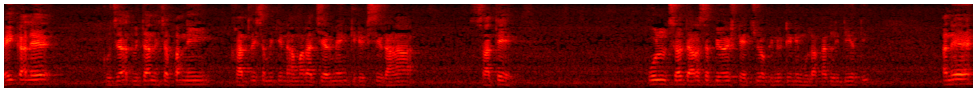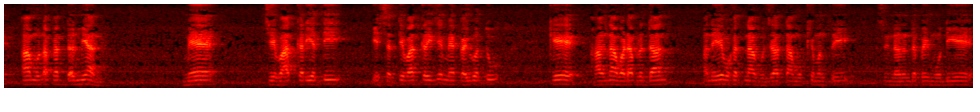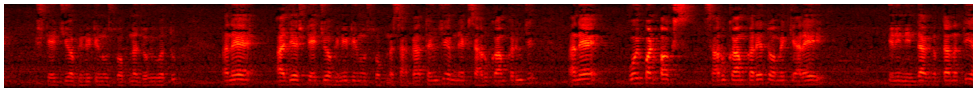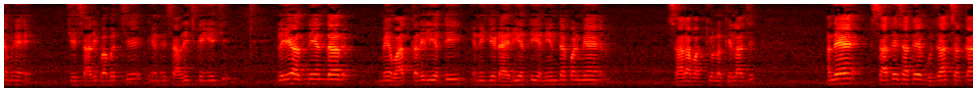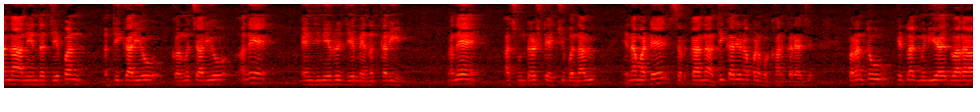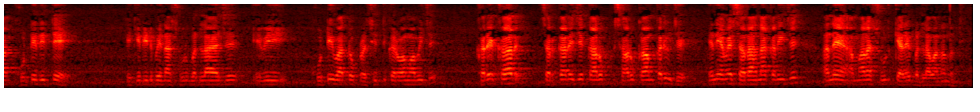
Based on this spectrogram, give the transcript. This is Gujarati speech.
ગઈકાલે ગુજરાત વિધાનસભાની ખાતરી સમિતિના અમારા ચેરમેન કિરીટસિંહ રાણા સાથે કુલ છ ધારાસભ્યોએ સ્ટેચ્યુ ઓફ યુનિટીની મુલાકાત લીધી હતી. અને આ મુલાકાત દરમિયાન મેં જે વાત કરી હતી એ સત્ય વાત કરી છે. મેં કહ્યું હતું કે હાલના વડાપ્રધાન અને એ વખતના ગુજરાતના મુખ્યમંત્રી શ્રી નરેન્દ્રભાઈ મોદીએ સ્ટેચ્યુ ઓફ યુનિટીનું સ્વપ્ન જોયું હતું. અને આજે સ્ટેચ્યુ ઓફ યુનિટીનું સ્વપ્ન સાકાર થયું છે. એમને એક સારું કામ કર્યું છે. અને કોઈ પણ પક્ષ સારું કામ કરે તો અમે ક્યારેય એની નિંદા કરતા નથી. અમે જે સારી બાબત છે એને સારી જ કહીએ છીએ. એટલે એ અર્થની અંદર મેં વાત કરેલી હતી. એની જે ડાયરી હતી એની અંદર પણ મેં સારા વાક્યો લખેલા છે. અને સાથે સાથે ગુજરાત સરકારના આની અંદર જે પણ અધિકારીઓ, કર્મચારીઓ અને એન્જિનિયરોએ જે મહેનત કરી અને આ સુંદર સ્ટેચ્યુ બનાવ્યું, એના માટે સરકારના અધિકારીઓના પણ વખાણ કર્યા છે. પરંતુ કેટલાક મીડિયા દ્વારા ખોટી રીતે કે કિરીટભાઈના સૂર બદલાયા છે એવી ખોટી વાતો પ્રસિદ્ધ કરવામાં આવી છે. ખરેખર સરકારે જે સારું કામ કર્યું છે, એની અમે સરાહના કરી છે અને અમારા સૂર ક્યારેય બદલાવાના નથી.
